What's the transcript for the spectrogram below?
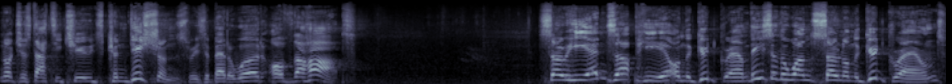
not just attitudes, conditions is a better word, of the heart. So he ends up here on the good ground. These are the ones sown on the good ground,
